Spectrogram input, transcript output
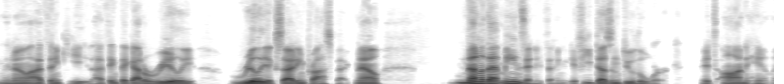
You know, I think he, I think they got a really really exciting prospect. Now, none of that means anything if he doesn't do the work. It's on him.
